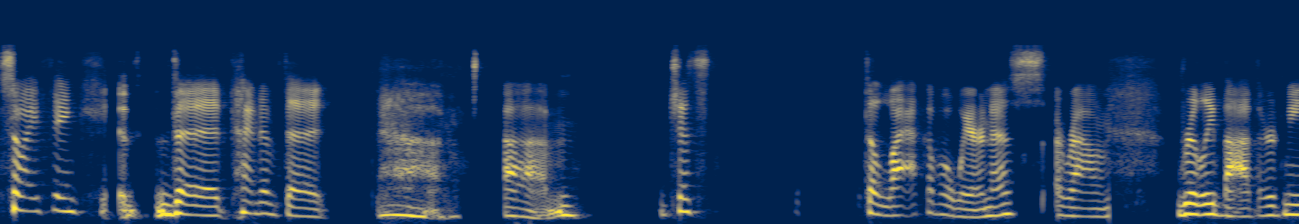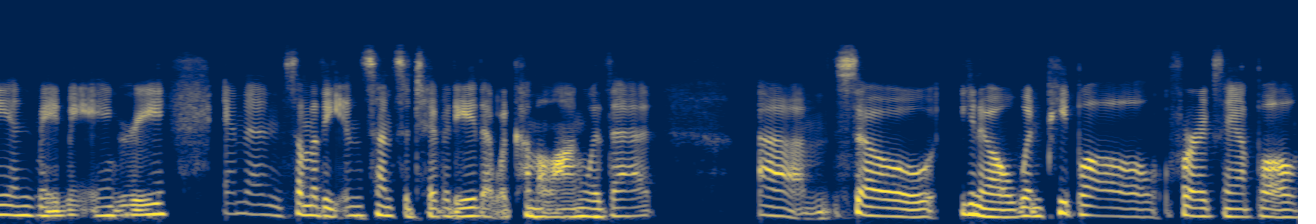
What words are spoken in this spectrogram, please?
so I think the kind of the um, just the lack of awareness around really bothered me and made me angry. And then some of the insensitivity that would come along with that. Um, so, you know, when people, for example,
